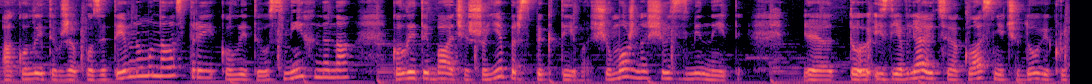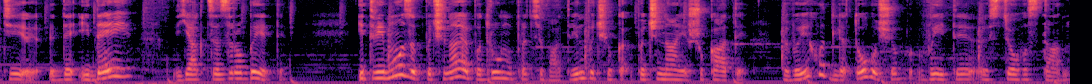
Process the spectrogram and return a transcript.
А коли ти вже в позитивному настрої, коли ти усміхнена, коли ти бачиш, що є перспектива, що можна щось змінити, е, то і з'являються класні, чудові, круті ідеї, як це зробити. І твій мозок починає по-другому працювати. Він починає шукати виход для того, щоб вийти з цього стану.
